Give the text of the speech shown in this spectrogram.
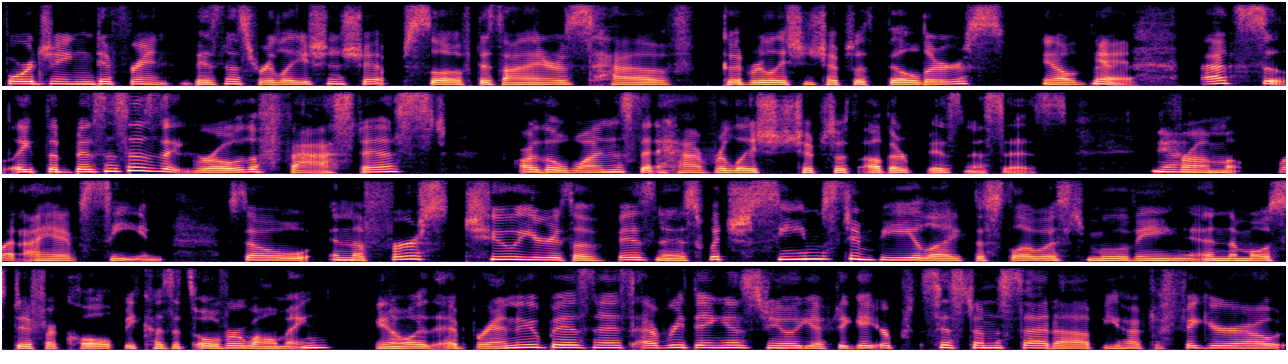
forging different business relationships. So if designers have good relationships with builders, you know, yeah. that's like the businesses that grow the fastest are the ones that have relationships with other businesses yeah. from what I have seen. So, in the first two years of business, which seems to be like the slowest moving and the most difficult because it's overwhelming, you know, a, brand new business, everything is new. You have to get your systems set up, you have to figure out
